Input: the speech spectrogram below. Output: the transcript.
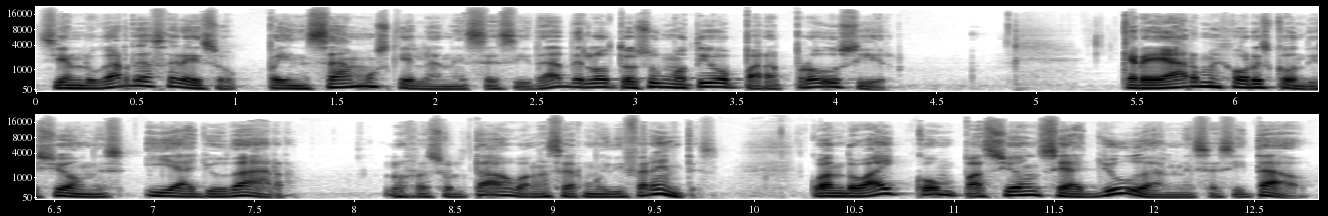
si en lugar de hacer eso pensamos que la necesidad del otro es un motivo para producir, crear mejores condiciones y ayudar, los resultados van a ser muy diferentes. Cuando hay compasión se ayuda al necesitado.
